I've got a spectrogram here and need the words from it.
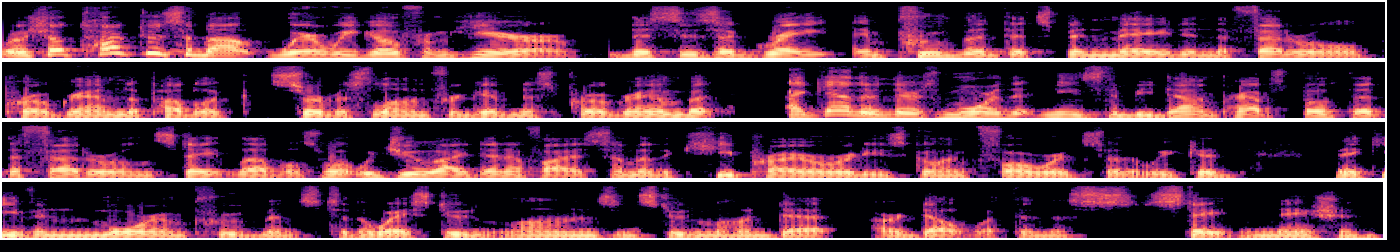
Rochelle, talk to us about where we go from here. This is a great improvement that's been made in the federal program, the Public Service Loan Forgiveness Program, but I gather there's more that needs to be done, perhaps both at the federal and state levels. What would you identify as some of the key priorities going forward so that we could make even more improvements to the way student loans and student loan debt are dealt with in this state and nation?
